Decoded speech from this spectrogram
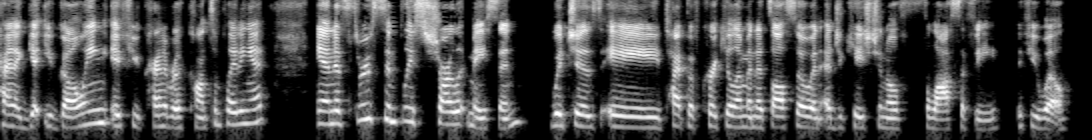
kind of get you going if you kind of are contemplating it. And it's through Simply Charlotte Mason, which is a type of curriculum and it's also an educational philosophy, if you will.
